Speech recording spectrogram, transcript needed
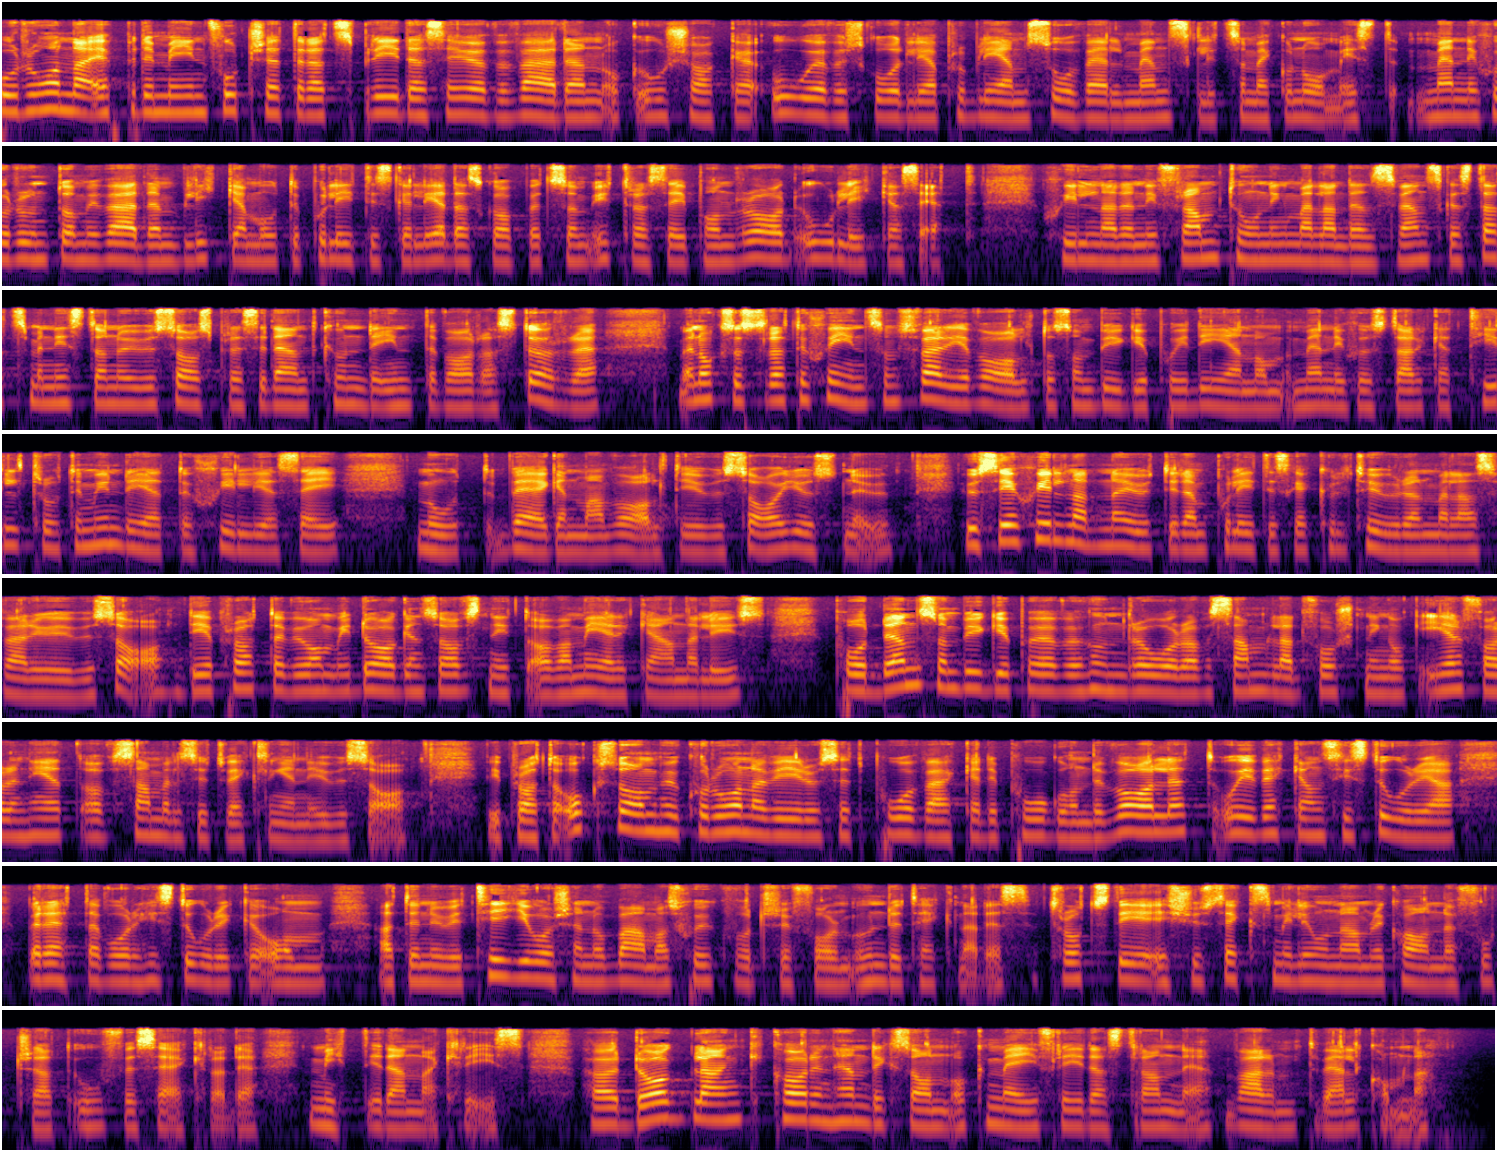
Coronaepidemin fortsätter att sprida sig över världen och orsaka oöverskådliga problem såväl mänskligt som ekonomiskt. Människor runt om i världen blickar mot det politiska ledarskapet som yttrar sig på en rad olika sätt. Skillnaden i framtoning mellan den svenska statsministern och USAs president kunde inte vara större. Men också strategin som Sverige valt och som bygger på idén om människors starka tilltro till myndigheter skiljer sig mot vägen man valt i USA just nu. Hur ser skillnaderna ut i den politiska kulturen mellan Sverige och USA. Det pratar vi om i dagens avsnitt av Amerikaanalys. Podden som bygger på över hundra år av samlad forskning och erfarenhet av samhällsutvecklingen i USA. Vi pratar också om hur coronaviruset påverkar det pågående valet och i veckans historia berättar vår historiker om att det nu är tio år sedan Obamas sjukvårdsreform undertecknades. Trots det är 26 miljoner amerikaner fortsatt oförsäkrade mitt i denna kris. Hör Dag Blank, Karin Henriksson och mig Frida Stranne varmt välkomna.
